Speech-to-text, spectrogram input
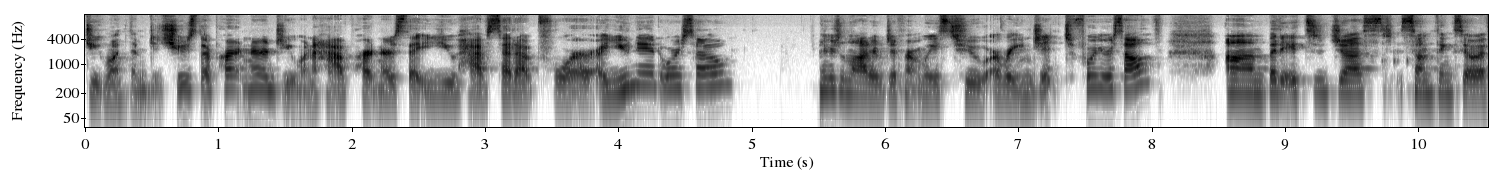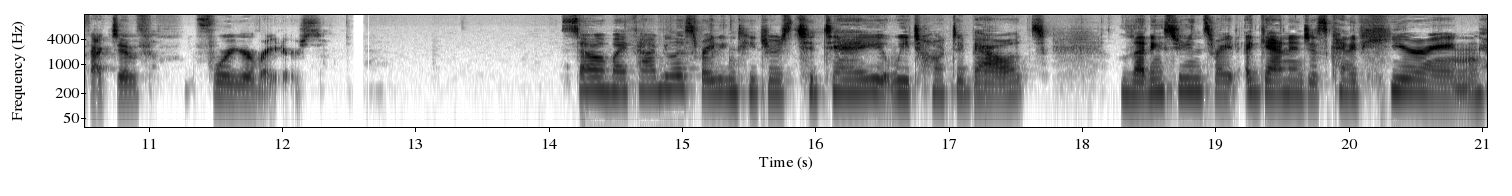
Do you want them to choose their partner? Do you want to have partners that you have set up for a unit or so? There's a lot of different ways to arrange it for yourself, um, but it's just something so effective for your writers. So, my fabulous writing teachers, today we talked about letting students write again and just kind of hearing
